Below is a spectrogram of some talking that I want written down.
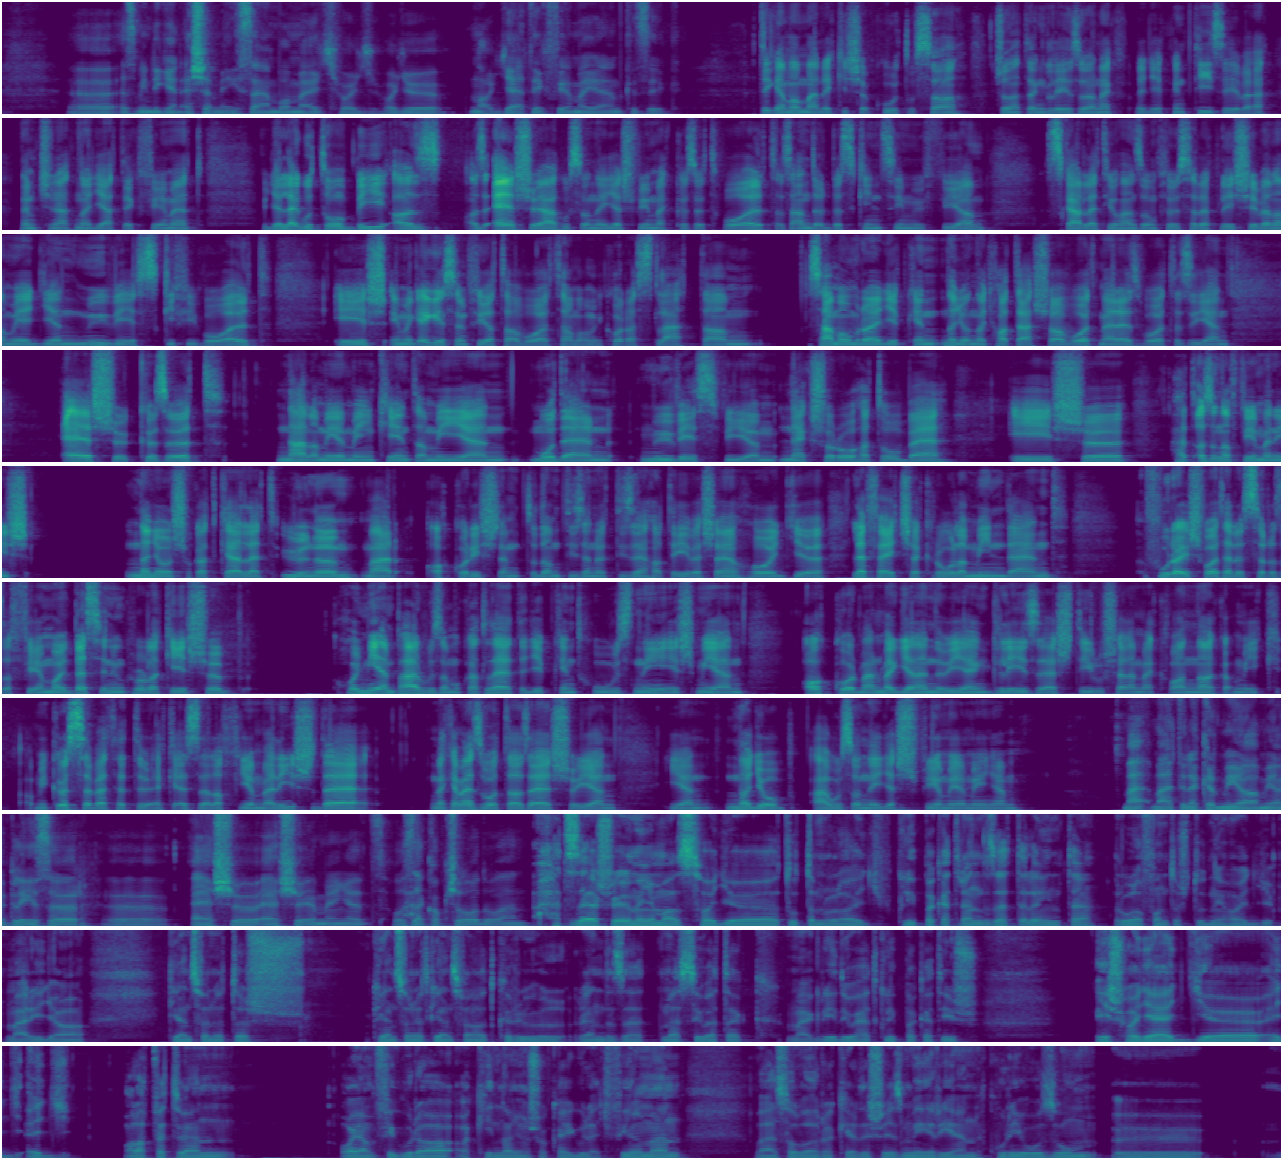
ez mindig ilyen esemény számban megy, hogy, hogy ő nagy játékfilme jelentkezik. Hát igen, van már egy kisebb kultusza Jonathan Glazernek, egyébként tíz éve nem csinált nagy játékfilmet. Ugye a legutóbbi az, az első A24-es filmek között volt, az Under the Skin című film, Scarlett Johansson főszereplésével, ami egy ilyen művész kifi volt, és én még egészen fiatal voltam, amikor azt láttam. Számomra egyébként nagyon nagy hatással volt, mert ez volt az ilyen első között nálam élményként, ami ilyen modern művészfilmnek sorolható be, és hát azon a filmen is nagyon sokat kellett ülnöm, már akkor is nem tudom, 15-16 évesen, hogy lefejtsek róla mindent, fura is volt először az a film, majd beszélünk róla később, hogy milyen párhuzamokat lehet egyébként húzni, és milyen akkor már megjelenő ilyen glézer stíluselemek vannak, amik, amik összevethetőek ezzel a filmmel is, de nekem ez volt az első ilyen, ilyen nagyobb A24-es filmélményem. Máté, neked mi a, mi a Glazer ö, első, első élményed hozzá kapcsolódóan? Hát az első élményem az, hogy tudtam róla, hogy klippeket rendezett eleinte. Róla fontos tudni, hogy már így a 95-ös 95-96 körül rendezett messzivetek, meg Radiohead klippeket is, és hogy egy, egy, egy alapvetően olyan figura, aki nagyon sokáig ül egy filmen, válaszolva arra a kérdés, hogy ez miért ilyen kuriózum, ő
